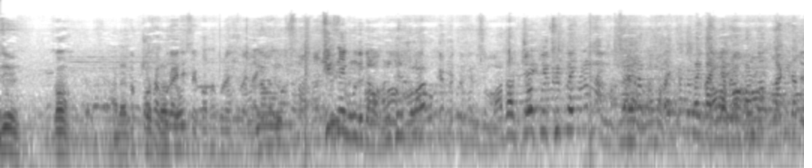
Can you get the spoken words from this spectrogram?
জি ক ঠিক নেই মাদার তুই ঠিক নাই লাঠিটা দে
